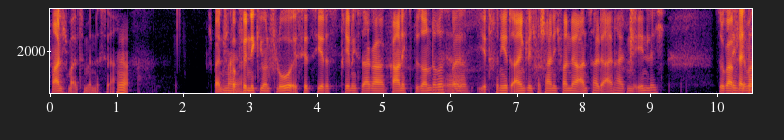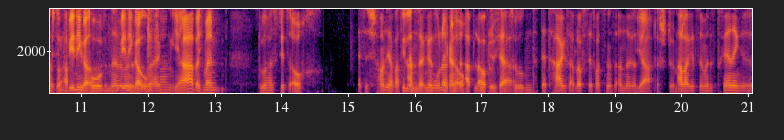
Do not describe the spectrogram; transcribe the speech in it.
manchmal zumindest, ja. Meine, ich Naja. glaube, für Niki und Flo ist jetzt hier das Trainingslager gar nichts Besonderes, Ja. weil ihr trainiert eigentlich wahrscheinlich von der Anzahl der Einheiten ähnlich. Sogar vielleicht ein so bisschen weniger, ne, man weniger das so Umfang. Ja, aber ich meine, du hast jetzt auch, Es ist schon ja was anderes. Der ganze Ablauf ist ja, der Tagesablauf ist ja trotzdem was anderes. ja, das stimmt. Aber jetzt, wenn man das Training äh,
